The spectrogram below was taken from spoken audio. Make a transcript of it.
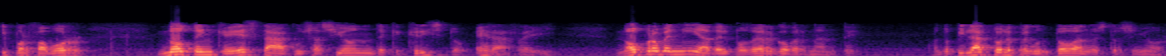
Y por favor, noten que esta acusación de que Cristo era rey no provenía del poder gobernante. Cuando Pilato le preguntó a nuestro Señor,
